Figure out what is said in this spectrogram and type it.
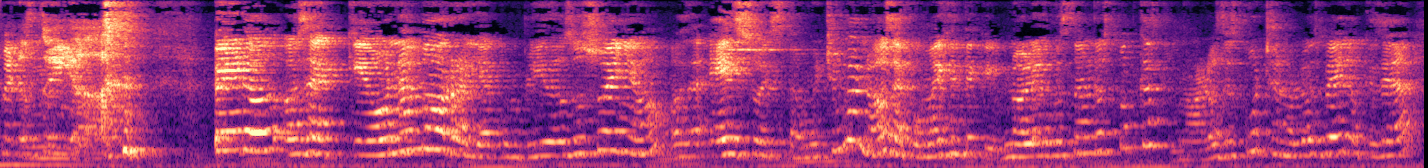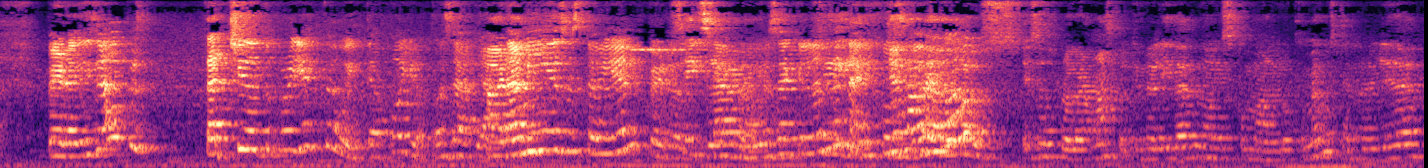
menos tú y yo. Pero, o sea, que una morra haya cumplido su sueño, o sea, eso está muy chingón, ¿no? O sea, como hay gente que no le gustan los podcasts, no los escucha, no los ve, lo que sea, pero dice, ah, pues está chido tu proyecto, güey, te apoyo. O sea, Ya. para mí eso está bien, pero Sí, sí, claro. güey, o sea, que la Sí, ahí yo no juzgando. veo los- esos programas porque en realidad no es como algo que me gusta, en realidad,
